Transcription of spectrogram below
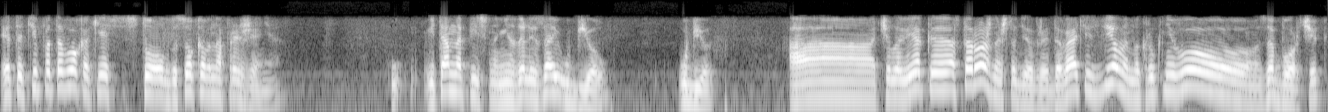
Это типа того, как есть стол высокого напряжения. И там написано, не залезай, убьет. Убьет. А человек осторожный, что делает? Говорит, давайте сделаем вокруг него заборчик,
